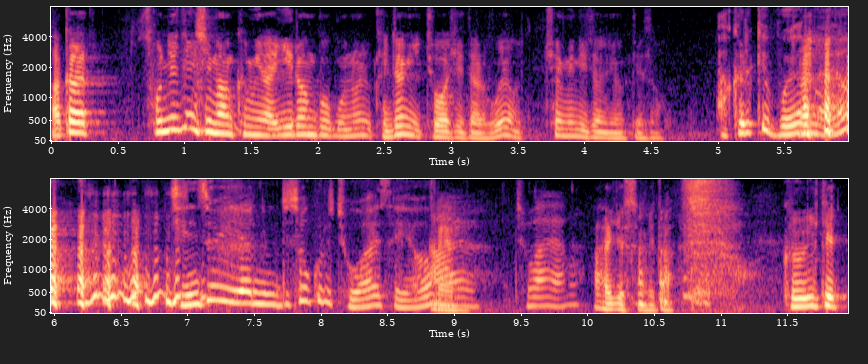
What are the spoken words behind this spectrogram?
아까 손예진 씨만큼이나 이런 부분을 굉장히 좋아하시더라고요. 최민희 전 의원께서. 아, 그렇게 보였나요? 진소희 의원님도 속으로 좋아하세요. 네. 아유, 좋아요. 알겠습니다. 그 이렇게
